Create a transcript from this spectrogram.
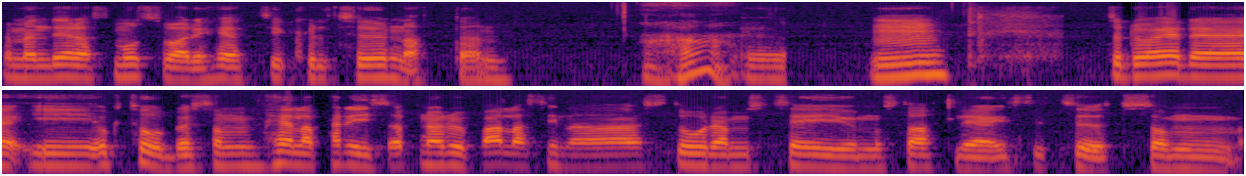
ja, men deras motsvarighet till Kulturnatten. Aha. Uh, mm. Så då är det i oktober som hela Paris öppnar upp alla sina stora museum och statliga institut som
